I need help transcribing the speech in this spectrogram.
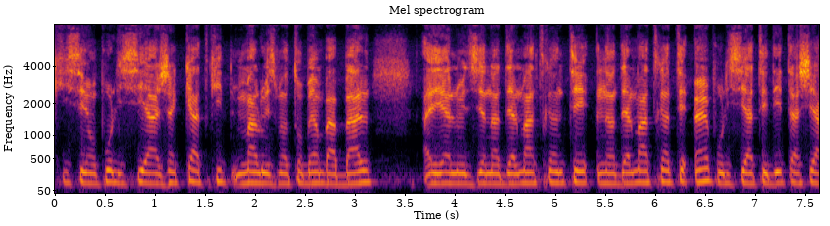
ki se yon polisye ajen 4 kit malouzman tobe nou diyan nan Delma 31, polisi a te detache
